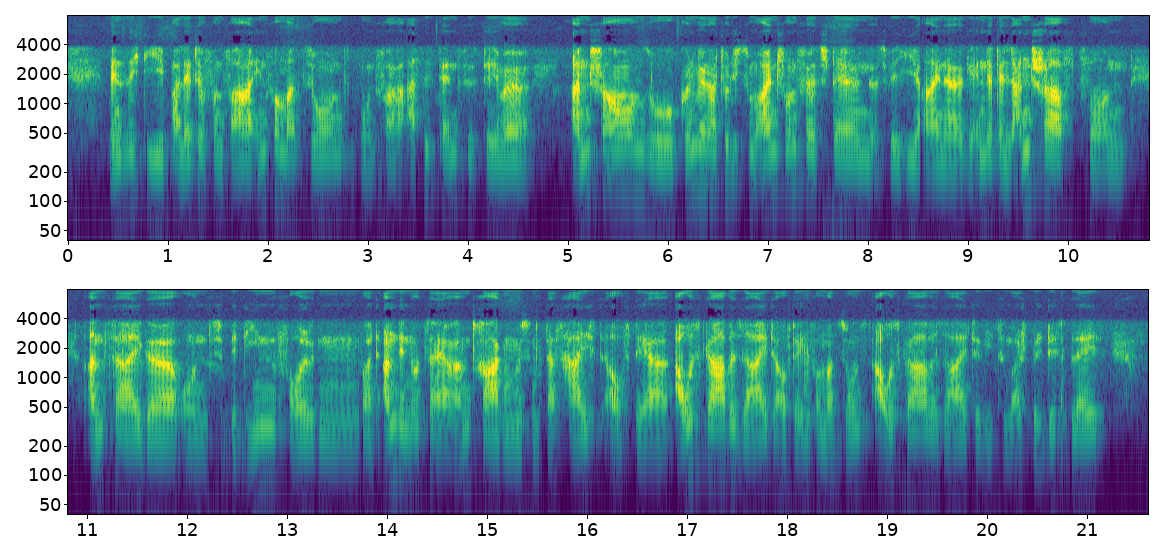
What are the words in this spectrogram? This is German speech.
Wenn Sie sich die Palette von Fahrerinformations- und Fahrerassistenzsysteme anschauen, so können wir natürlich zum einen schon feststellen, dass wir hier eine geänderte Landschaft von Anzeige und Bedienfolgen an den Nutzer herantragen müssen. Das heißt, auf der Ausgabeseite, auf der Informationsausgabeseite, wie zum Beispiel Displays,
